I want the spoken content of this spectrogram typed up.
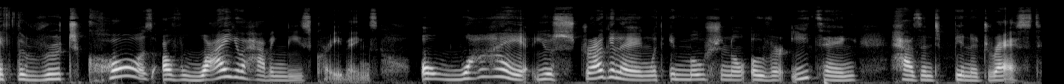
if the root cause of why you're having these cravings or why you're struggling with emotional overeating hasn't been addressed.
